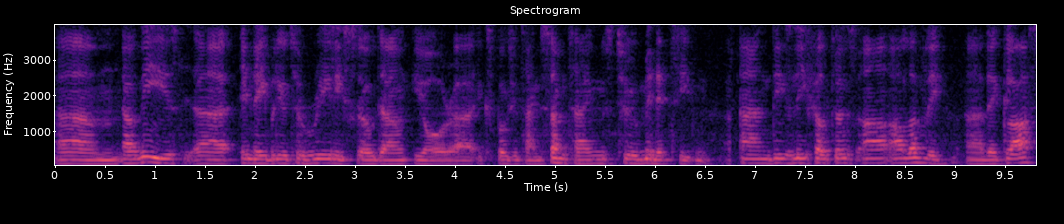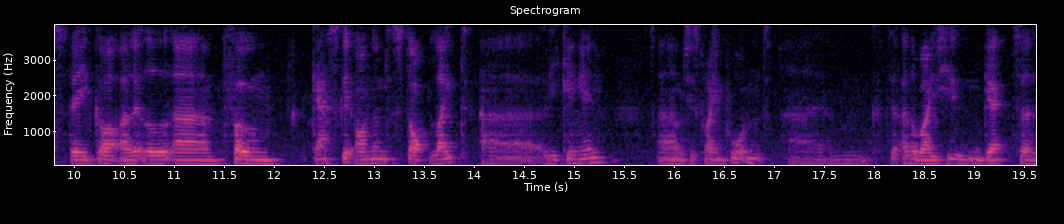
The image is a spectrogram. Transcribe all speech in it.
Um, now these uh, enable you to really slow down your uh, exposure time, sometimes to minutes even. And these Lee filters are, are lovely. Uh, they're glass, they've got a little um, foam gasket on them to stop light uh, leaking in, uh, which is quite important. Um, otherwise you can get sort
